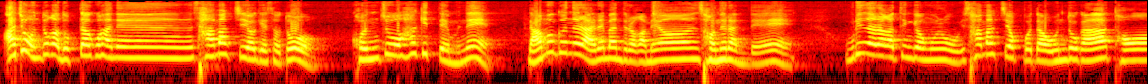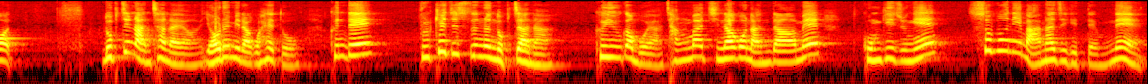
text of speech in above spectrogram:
아주 온도가 높다고 하는 사막 지역에서도 건조하기 때문에 나무 그늘 아래만 들어가면 서늘한데 우리나라 같은 경우는 사막 지역보다 온도가 더 높지는 않잖아요. 여름이라고 해도. 근데 불쾌지수는 높잖아. 그 이유가 뭐야? 장마 지나고 난 다음에 공기 중에 수분이 많아지기 때문에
